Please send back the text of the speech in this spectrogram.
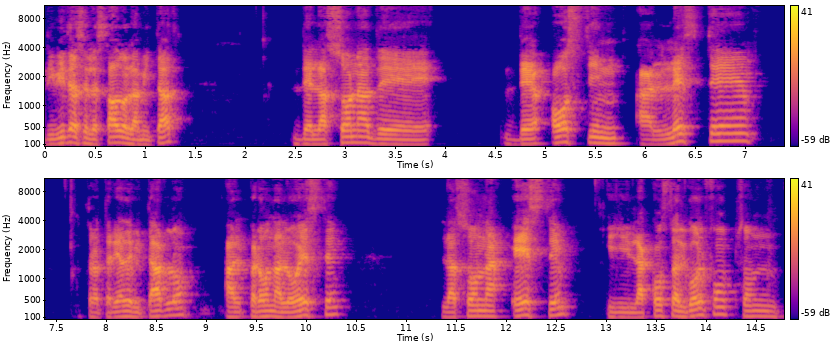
divides el estado a la mitad, de la zona de de Austin al este, trataría de evitarlo, al, perdón, al oeste, la zona este y la costa del Golfo son,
